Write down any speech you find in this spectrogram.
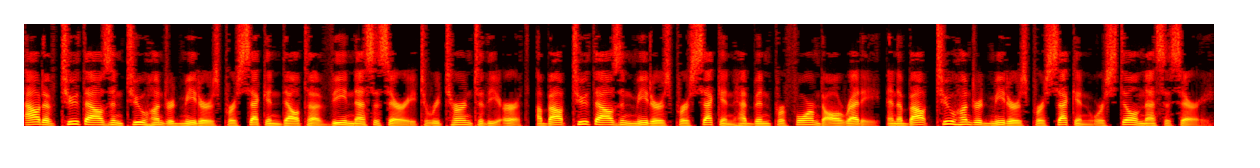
Out of 2,200 meters per second delta V necessary to return to the Earth, about 2,000 meters per second had been performed already, and about 200 meters per second were still necessary.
